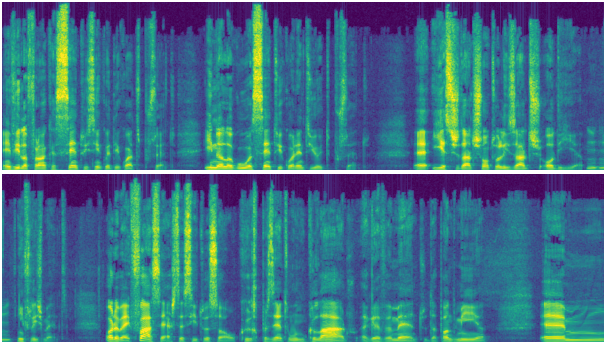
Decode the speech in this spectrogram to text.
Em Vila Franca, 154%. E na Lagoa, 148%. Uh, e esses dados são atualizados ao dia, uhum. infelizmente. Ora bem, face a esta situação, que representa um claro agravamento da pandemia, um,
